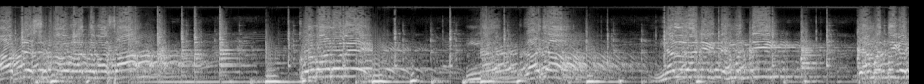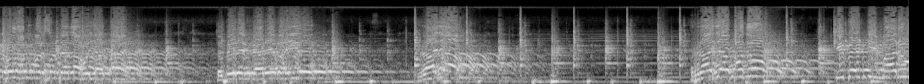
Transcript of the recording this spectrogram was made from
आपने सुना होगा तमाशा? कुलवाड़े में न, राजा नल रानी दहमती दहमती का ढोला कमर से पैदा हो जाता है। तो मेरे प्यारे भाइयों राजा राजा बुधू की बेटी मारू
